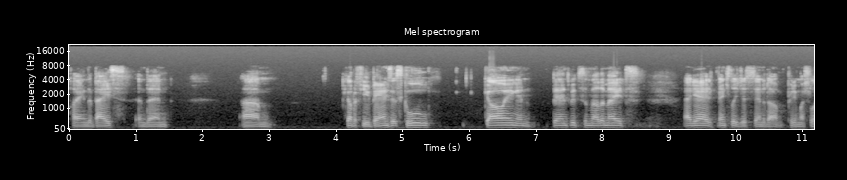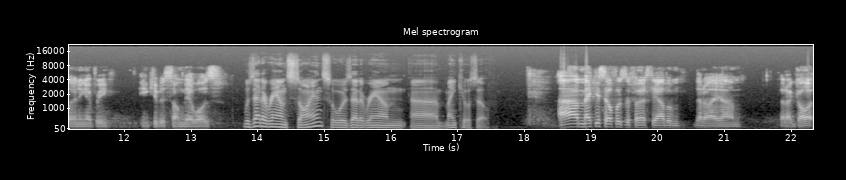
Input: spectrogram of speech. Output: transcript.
playing the bass, and then um, got a few bands at school going and bands with some other mates. And yeah, eventually just ended up pretty much learning every Incubus song there was. Was that around science or was that around uh, Make Yourself? Um, Make Yourself was the first album that I um, that I got,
